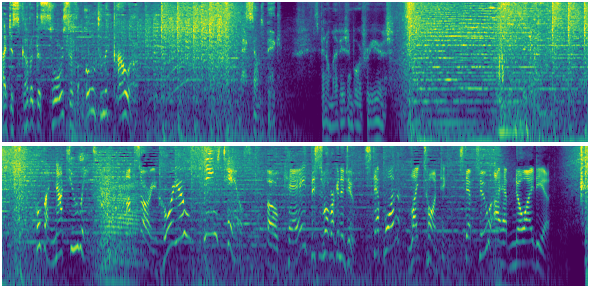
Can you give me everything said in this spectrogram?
I've discovered the source of ultimate power. That sounds big. It's been on my vision board for years. Hope I'm not too late. I'm sorry, who are you? Name's Tails. Okay, this is what we're gonna do. Step one, light taunting. Step two, I have no idea. Whoa!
